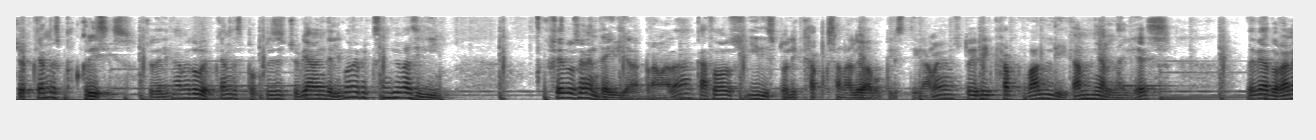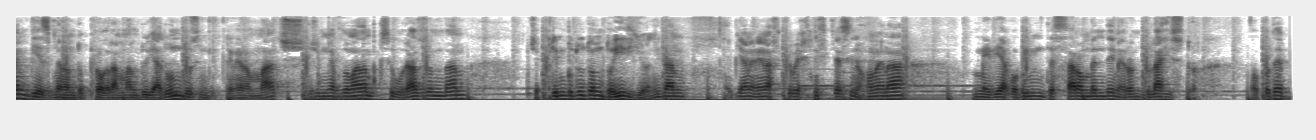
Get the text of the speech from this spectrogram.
και πιάνε τις προκρίσεις. Και τελικά με το που πιάνε τις προκρίσεις και πιάνε τελικό έπαιξαν και βασικοί. Φέτος είναι τα ίδια πράγματα, καθώς ήδη στο League Cup ξαναλέω αποκλειστήκαμε, στο FA Cup βάλει κάμια αλλαγές, Βέβαια τώρα είναι πιεσμένο το πρόγραμμα του για το συγκεκριμένο μάτς. Έχει μια εβδομάδα που ξεκουράζονταν και πριν που τούτον το ίδιο. Ήταν, πιάμε ένα αυτοί παιχνίδια συνεχόμενα με διακοπή 4-5 ημερών τουλάχιστον. Οπότε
